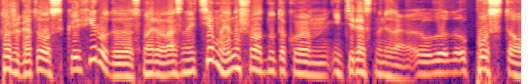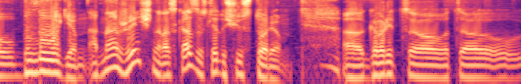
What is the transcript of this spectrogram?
тоже готовился к эфиру, да, смотрел разные темы, и нашел одну такую интересную, не знаю, э, пост э, в блоге. Одна женщина рассказывает следующую историю. Э, Говорит, э, вот э,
